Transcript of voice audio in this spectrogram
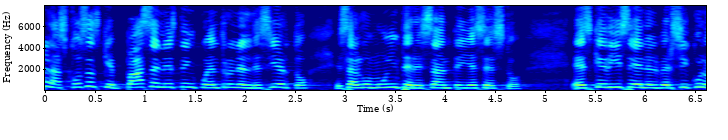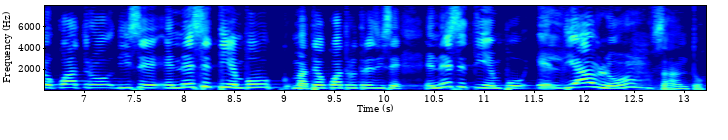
de las cosas que pasa en este encuentro en el desierto es algo muy interesante y es esto es que dice en el versículo 4, dice, en ese tiempo, Mateo 4, 3 dice, en ese tiempo el diablo, santo,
